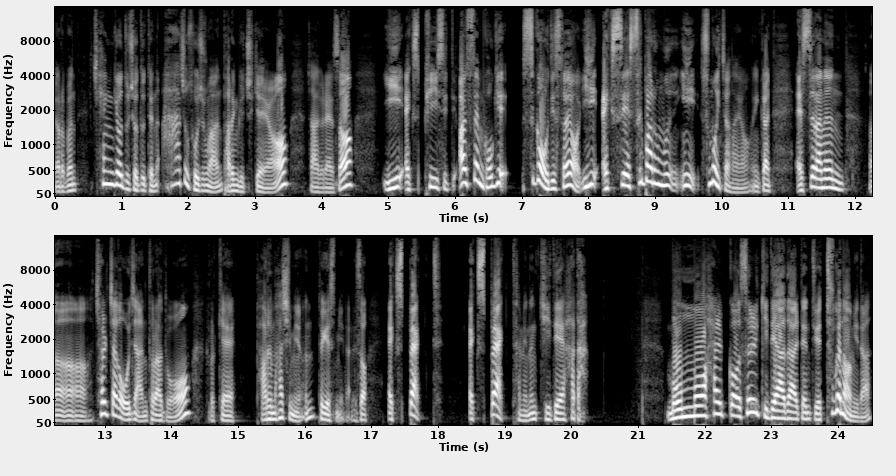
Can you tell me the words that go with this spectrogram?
여러분 챙겨두셔도 되는 아주 소중한 발음 규칙이에요. 자, 그래서 expect. 아, 쌤, 거기 스가 어디 있어요? 이 x의 스 발음이 숨어 있잖아요. 그러니까 s라는 어, 철자가 오지 않더라도 그렇게 발음하시면 되겠습니다. 그래서 expect, expect 하면은 기대하다. 뭐뭐 할 것을 기대하다 할 땐 뒤에 to가 나옵니다.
